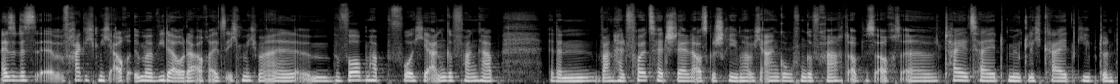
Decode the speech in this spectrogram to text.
Also das äh, frage ich mich auch immer wieder oder auch als ich mich mal ähm, beworben habe, bevor ich hier angefangen habe, äh, dann waren halt Vollzeitstellen ausgeschrieben, habe ich angerufen, gefragt, ob es auch äh, Teilzeitmöglichkeit gibt und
